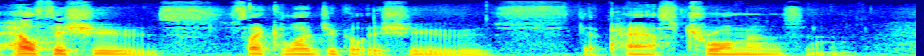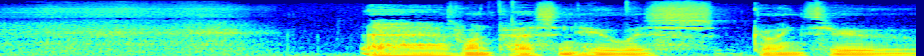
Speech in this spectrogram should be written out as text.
health issues, psychological issues, their past traumas, and uh, there was one person who was going through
